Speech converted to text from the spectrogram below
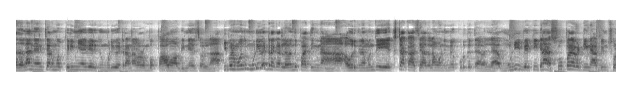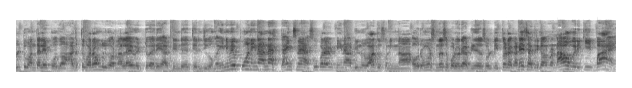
அதெல்லாம் நினைச்சா ரொம்ப பெருமையாகவே இருக்கு. முடி வெட்டுறனால ரொம்ப பாவம் அப்படின்னே சொல்லலாம். இப்போ நம்ம வந்து முடி வெட்டுற கடையில் வந்து பாத்தீங்கன்னா அவருக்கு நம்ம வந்து எக்ஸ்ட்ரா காசு அதெல்லாம் ஒண்ணுமே கொடுக்க தேவையில்ல. முடி வெட்டிட்டா சூப்பராக வெட்டிங்க அப்படின்னு சொல்லிட்டு வந்தாலே போதும். அடுத்து வரவங்களுக்கு ஒரு நல்லாவே வெட்டுவார் அப்படின்றத தெரிஞ்சுக்கோங்க. இனிமே போனீங்கன்னா அண்ணா தேங்க்ஸ்ண்ணா சூப்பராக வெட்டிங்கன்னா அப்படின்னு ஒரு வார்த்தை சொன்னீங்கன்னா அவர் ரொம்ப சந்தோஷப்படுவார் அப்படின்னு சொல்லிட்டு இதோட கடைசி சாத்திரி கிளம்புறேன். நான் உங்க பாய்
